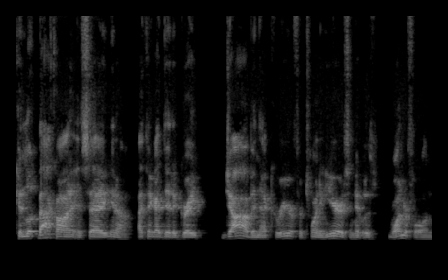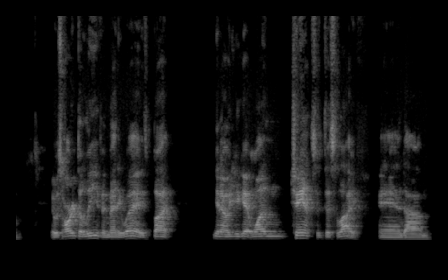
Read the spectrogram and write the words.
can look back on it and say, you know, I think I did a great job in that career for 20 years and it was wonderful. And it was hard to leave in many ways, but, you know, you get one chance at this life. And um,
